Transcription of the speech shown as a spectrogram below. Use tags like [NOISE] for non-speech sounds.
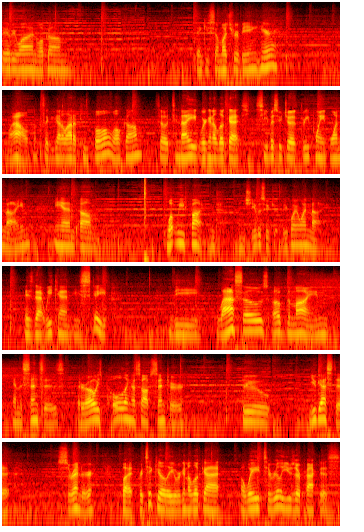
Namaste, everyone. Welcome. Thank you so much for being here. Wow, looks like we got a lot of people. Welcome. So, tonight we're going to look at Shiva Sutra 3.19 and um, what we find in Shiva Sutra 3.19 is that we can escape the lassos of the mind and the senses that are always pulling us off center through, you guessed it, surrender. But particularly, we're going to look at a way to really use our practice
